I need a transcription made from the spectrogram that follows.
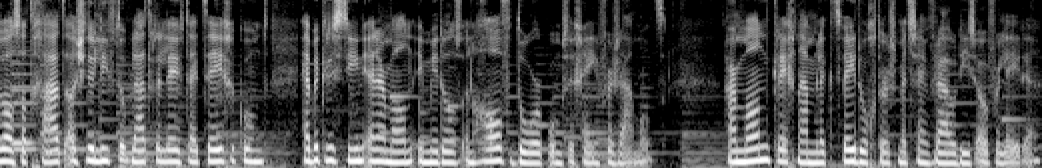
Zoals dat gaat als je de liefde op latere leeftijd tegenkomt, hebben Christine en haar man inmiddels een half dorp om zich heen verzameld. Haar man kreeg namelijk twee dochters met zijn vrouw die is overleden.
